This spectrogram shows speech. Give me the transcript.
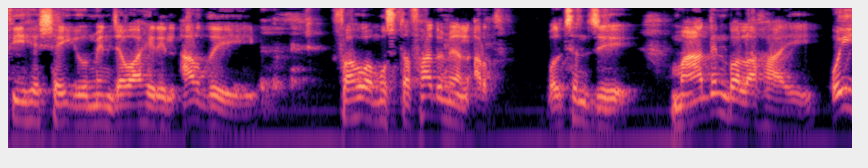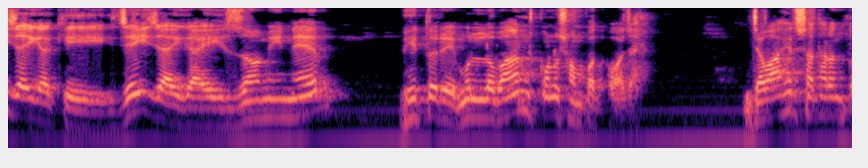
ফিহে মিন জাওয়াহিরিল আরদি, ফাহুয়া মুস্তাফাদ মিনাল আরদ। বলছেন যে, মাদেন বলা হয়, ওই জায়গা কি যেই জায়গায় জমিনের ভিতরে মূল্যবান কোন সম্পদ পাওয়া যায়। জওয়াহের সাধারণত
